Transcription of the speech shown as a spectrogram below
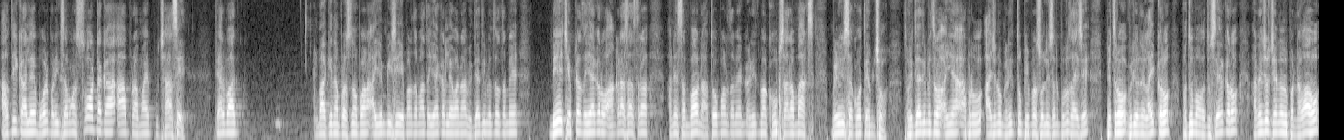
આવતીકાલે બોર્ડ પરીક્ષામાં સો ટકા આ પ્રમેય પૂછાશે. ત્યારબાદ બાકીના પ્રશ્નો પણ આઈએમપી છે એ પણ તમારે તૈયાર કરી લેવાના. વિદ્યાર્થી મિત્રો, તમે બે ચેપ્ટર તૈયાર કરો, આંકડાશાસ્ત્ર અને સંભાવના, તો પણ તમે ગણિતમાં ખૂબ સારા માર્ક્સ મેળવી શકો તેમ છો. તો વિદ્યાર્થી મિત્રો, અહીંયા આપણું આજનું ગણિતનું પેપર સોલ્યુશન પૂરું થાય છે. મિત્રો, વિડીયોને લાઇક કરો, વધુમાં વધુ શેર કરો અને જો ચેનલ ઉપર નવા હો,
